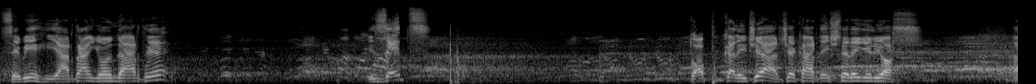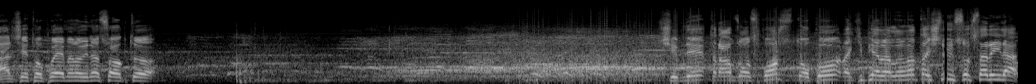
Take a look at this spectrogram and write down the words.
Semih yerden gönderdi. İzzet. Top kaleci Erce kardeşlere geliyor. Erce topu hemen oyuna soktu. Şimdi Trabzonspor topu rakip yer alanına taşıdı Yusuf Sarı'yla.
